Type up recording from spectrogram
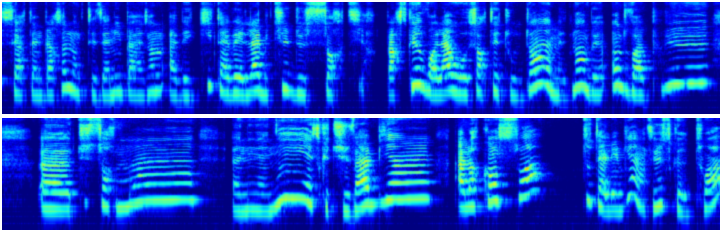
certaines personnes, donc tes amis par exemple, avec qui tu avais l'habitude de sortir. Parce que voilà, vous sortez tout le temps et maintenant, ben, on te voit plus, euh, tu sors moins, euh, nanani, est-ce que tu vas bien? Alors qu'en soi, tout allait bien. C'est juste que toi,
